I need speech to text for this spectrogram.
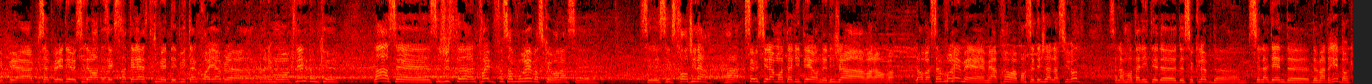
Et puis, euh, puis, ça peut aider aussi d'avoir des extraterrestres qui mettent des buts incroyables euh, dans les moments clés. Donc c'est juste incroyable, il faut savourer parce que voilà, c'est extraordinaire. Voilà. C'est aussi la mentalité, on est déjà, voilà, là on va savourer, mais, mais après on va penser déjà à la suivante. C'est la mentalité de, ce club, c'est l'ADN de, de, Madrid. Donc,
